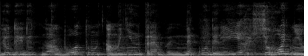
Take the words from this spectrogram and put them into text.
Люди йдуть на роботу, а мені не треба нікуди не їхати. Сьогодні,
